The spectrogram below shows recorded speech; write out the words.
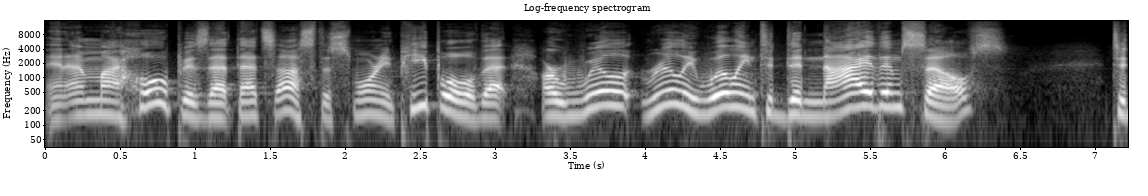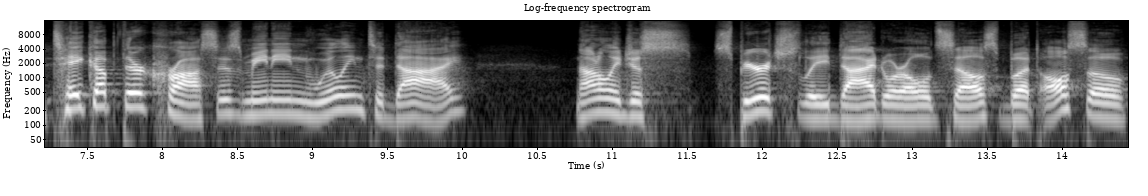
And, and my hope is that that's us this morning. People that are will, really willing to deny themselves, to take up their crosses, meaning willing to die, not only just spiritually die to our old selves, but also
